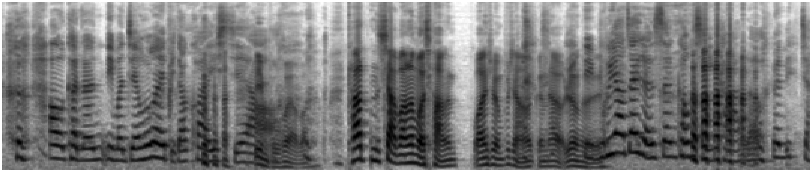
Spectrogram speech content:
哦，可能你们结婚会比较快一些啊。并不会，好不好？他下班那么长，完全不想要跟他有任何。你不要再人身攻击他了，我跟你讲，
